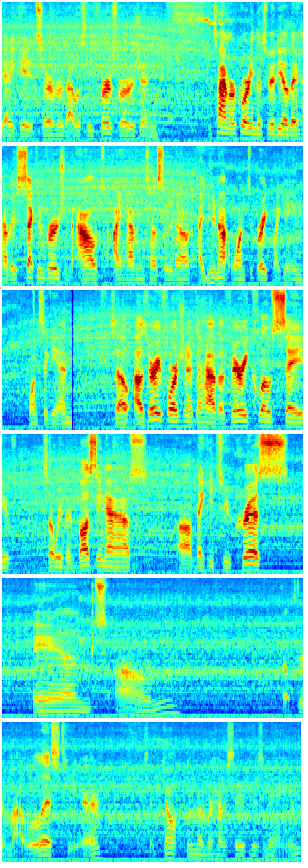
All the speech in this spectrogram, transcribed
dedicated server. That was the first version the time of recording this video, they have a second version out. I haven't tested it out. I do not want to break my game once again. So I was very fortunate to have a very close save. So we've been busting ass. Um, thank you to Chris and um, go through my list here. I don't remember how to save his name.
